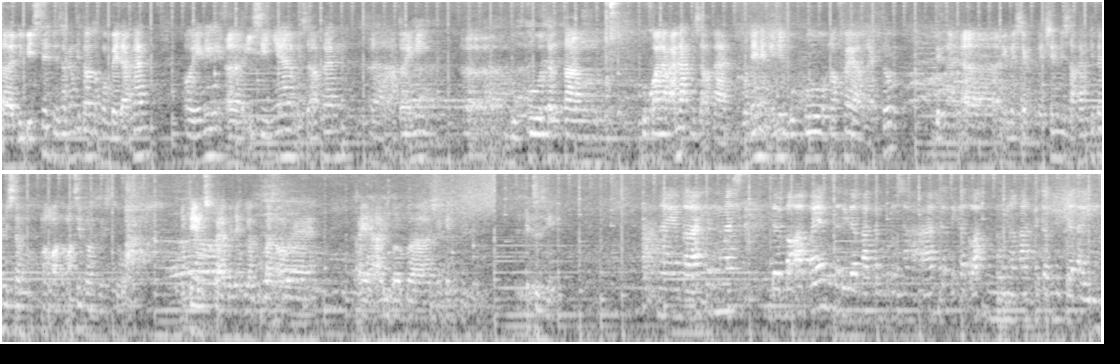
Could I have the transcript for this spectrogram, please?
uh, di bisnis misalkan kita untuk membedakan oh ini uh, isinya misalkan uh, atau ini uh, buku tentang buku anak-anak misalkan kemudian yang ini buku novel nah itu dengan uh, image recognition misalkan kita bisa mengotomasi proses itu itu yang supaya banyak dilakukan oleh kayak Alibaba kayak gitu. Itu sih. Nah yang terakhir nih mas. Dampak apa yang bisa didapatkan perusahaan ketika telah menggunakan fitur big data ini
